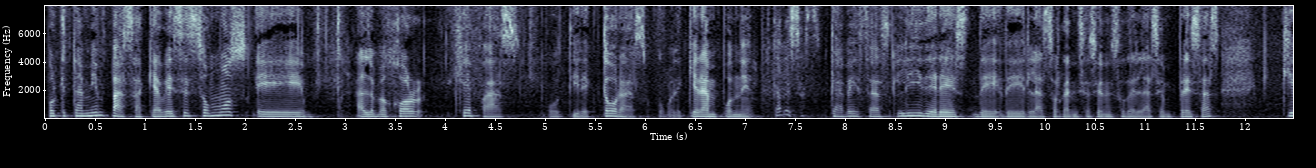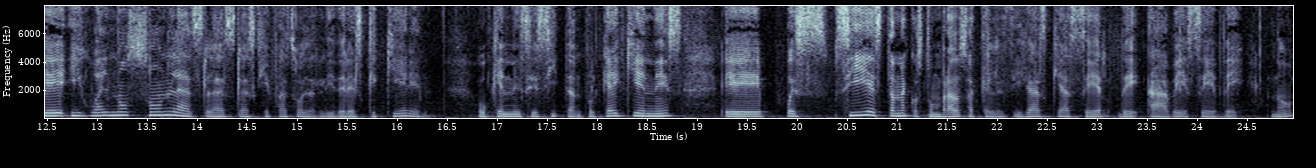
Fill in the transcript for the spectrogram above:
porque también pasa que a veces somos eh, a lo mejor jefas o directoras, o como le quieran poner. Cabezas. Cabezas, líderes de, de las organizaciones o de las empresas que igual no son las, las, las jefas o las líderes que quieren o que necesitan, porque hay quienes eh, pues sí están acostumbrados a que les digas qué hacer de A, B, C, D, ¿no?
